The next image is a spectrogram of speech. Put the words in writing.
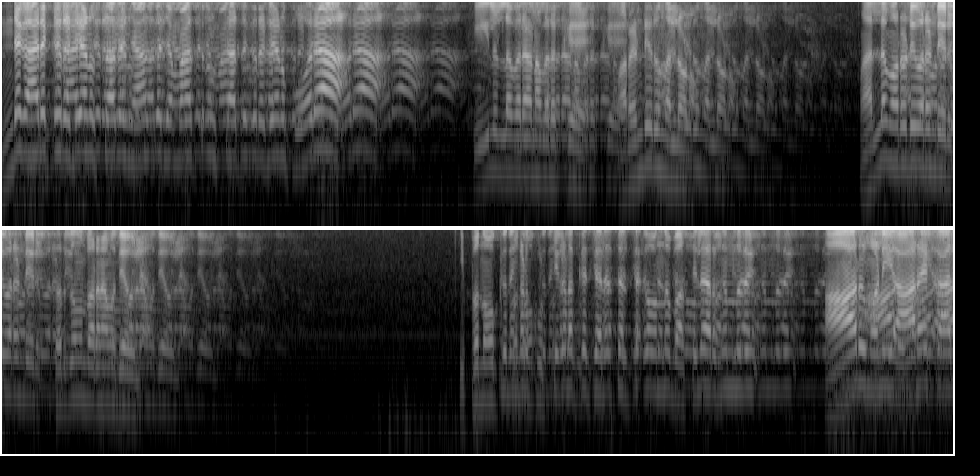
എന്റെ കാര്യമൊക്കെ റെഡിയാണ് ഉസ്താദെ. ഞങ്ങളുടെ ജമാഅത്തിന് നിസ്കാരത്തൊക്കെ റെഡിയാണ് പോരാ. കീഴിലുള്ളവരാണ് അവരൊക്കെ. പറയേണ്ടി വരും നല്ലോണം. നല്ല മറുപടി പറയേണ്ടി വരും. ചെറുതൊന്നും പറഞ്ഞാൽ മതിയാവില്ല ഇപ്പൊ നോക്ക് നിങ്ങൾ കുട്ടികളൊക്കെ ചില സ്ഥലത്തൊക്കെ വന്ന് ബസ്സിൽ ഇറങ്ങുന്നത്. ആറു മണി ആറേകാൽ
